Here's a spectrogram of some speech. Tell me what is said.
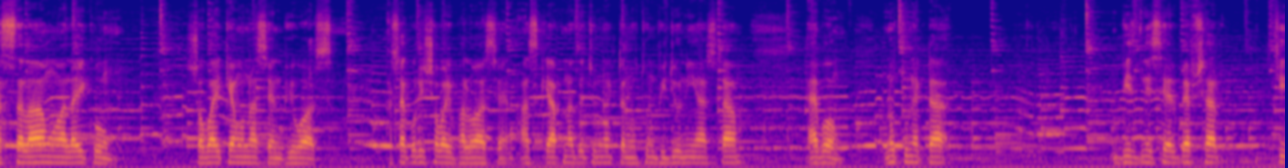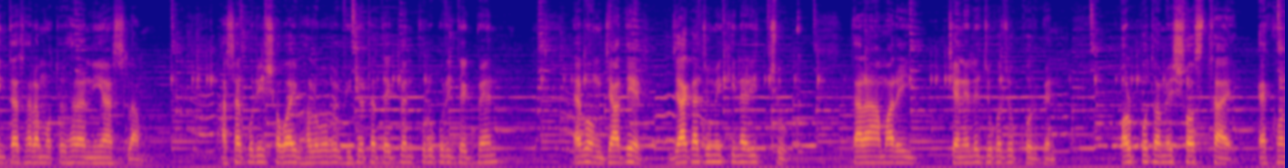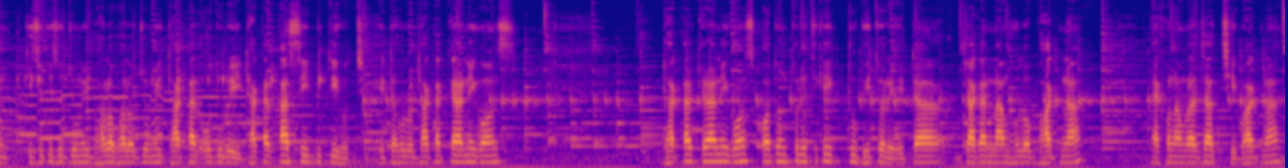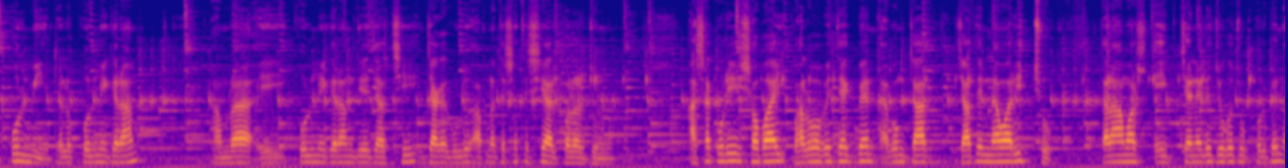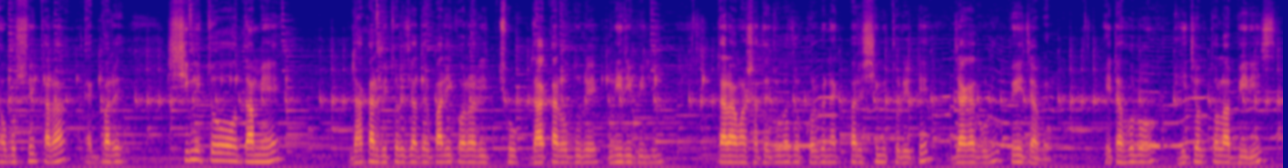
আসসালামু আলাইকুম। সবাই কেমন আছেন ভিউয়ার্স? আশা করি সবাই ভালো আছেন। আজকে আপনাদের জন্য একটা নতুন ভিডিও নিয়ে আসলাম এবং নতুন একটা বিজনেসের ব্যবসার চিন্তাধারা, মতোধারা নিয়ে আসলাম। আশা করি সবাই ভালোভাবে ভিডিওটা দেখবেন, পুরোপুরি দেখবেন এবং যাদের জায়গা জমি কেনার ইচ্ছুক, তারা আমার এই চ্যানেলে যোগাযোগ করবেন। অল্প দামে সস্তায় এখন কিছু কিছু জমি, ভালো ভালো জমি ঢাকার অদূরেই, ঢাকার কাছেই বিক্রি হচ্ছে। এটা হলো ঢাকা কেরানীগঞ্জ। ঢাকার কেরানীগঞ্জ কদমতলি থেকে একটু ভিতরে। এটা জায়গার নাম হলো ভাগনা। এখন আমরা যাচ্ছি ভাগনা কুলমি। এটা হলো কুলমি গ্রাম। আমরা এই কুলমি গ্রাম দিয়ে যাচ্ছি জায়গাগুলো আপনাদের সাথে শেয়ার করার জন্য। আশা করি সবাই ভালোভাবে দেখবেন এবং যার, যাদের নেওয়ার ইচ্ছুক, তারা আমার এই চ্যানেলে যোগাযোগ করবেন। অবশ্যই তারা একবারে সীমিত দামে ঢাকার ভিতরে যাদের বাড়ি করার ইচ্ছুক, ঢাকার অদূরে, নিরিবিলি, তারা আমার সাথে যোগাযোগ করবেন। একবারে সীমিত রেটে জায়গাগুলো পেয়ে যাবেন। এটা হলো হিজলতলা ব্রিজ।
